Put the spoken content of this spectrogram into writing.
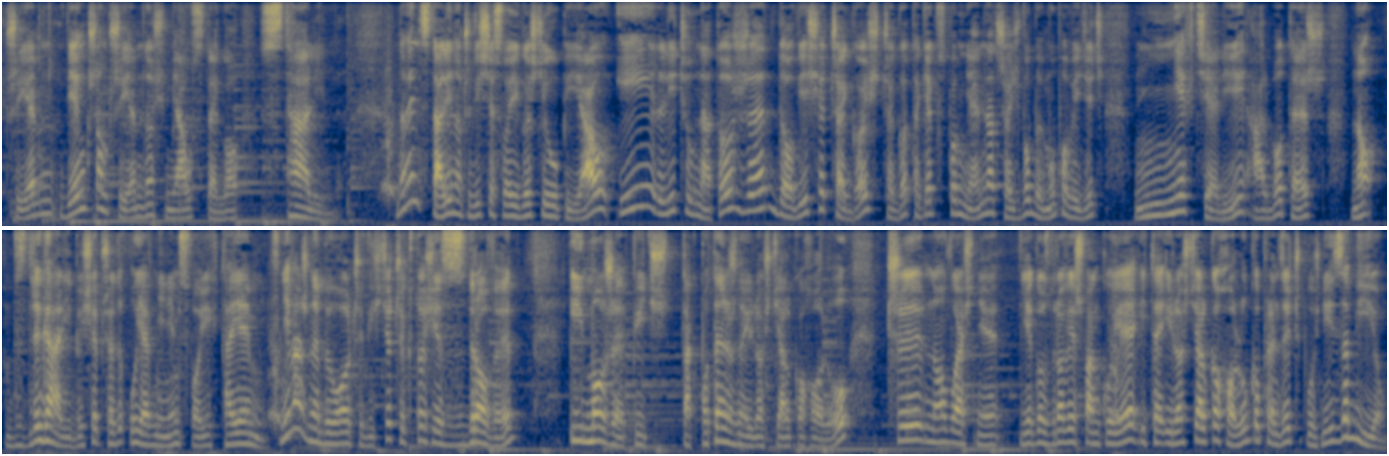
przyjem większą przyjemność miał z tego Stalin. No więc Stalin oczywiście swoich gości upijał i liczył na to, że dowie się czegoś, czego, tak jak wspomniałem, na trzeźwo by mu powiedzieć nie chcieli, albo też, no, wzdrygaliby się przed ujawnieniem swoich tajemnic. Nieważne było oczywiście, czy ktoś jest zdrowy i może pić tak potężne ilości alkoholu, czy no właśnie jego zdrowie szwankuje i te ilości alkoholu go prędzej czy później zabiją.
